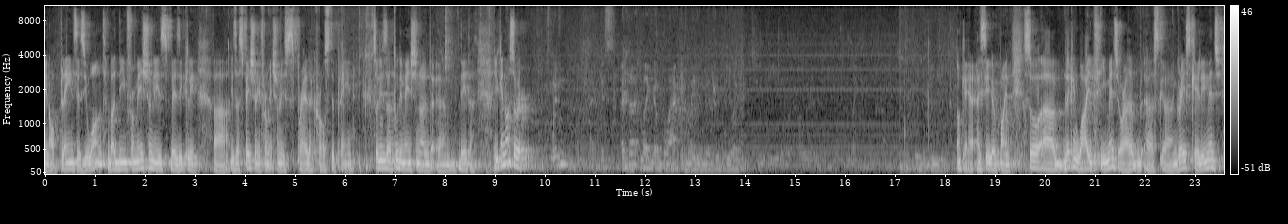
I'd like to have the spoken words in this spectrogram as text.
you know, planes as you want, but the information is basically, uh, is a spatial information, is spread across the plane. So these are two-dimensional um, data. You can also Okay, I see your point. So uh, black and white image or a, a, a grayscale image,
